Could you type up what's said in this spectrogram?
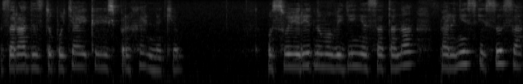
заради здобуття якихось прихильників. У своєрідному видінні сатана переніс Ісуса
